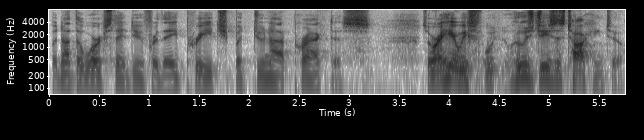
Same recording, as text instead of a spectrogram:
but not the works they do, for they preach but do not practice. So, right here, we, who's Jesus talking to?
